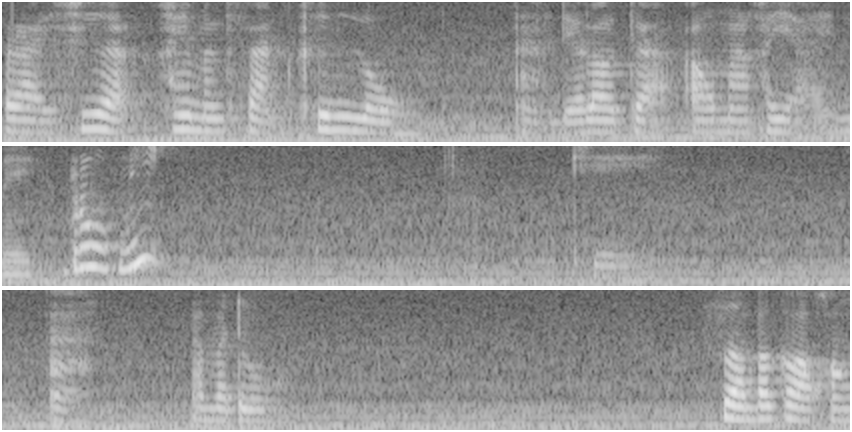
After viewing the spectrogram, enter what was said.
ปลายเชือกให้มันสั่นขึ้นลง เดี๋ยวเราจะเอามาขยายในรูปนี้ โอเค อ่าเรามาดู ส่วนประกอบของ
